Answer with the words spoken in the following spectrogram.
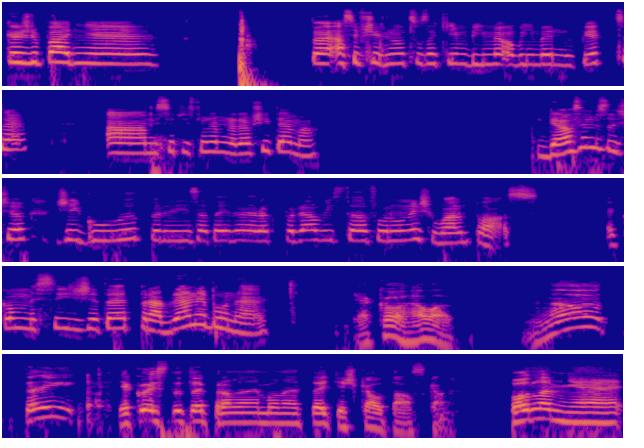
každopádně to je asi všechno, co zatím víme o Winbandu 5 a my se přesuneme na další téma. Dál jsem slyšel, že Google prý za ten rok prodal víc telefonů než OnePlus. Jako myslíš, že to je pravda nebo ne? Jako, hele, no, tady, jako jestli to je pravda nebo ne, to je těžká otázka. Podle mě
